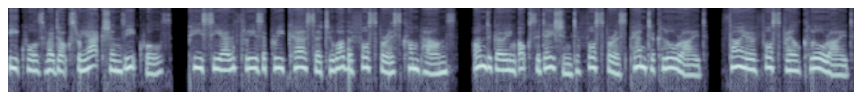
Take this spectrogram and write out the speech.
Equals redox reactions equals, PCl3 is a precursor to other phosphorus compounds, undergoing oxidation to phosphorus pentachloride, thiophosphoryl chloride,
